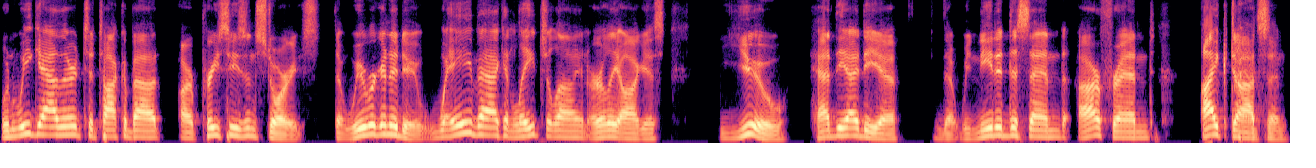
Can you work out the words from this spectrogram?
When we gathered to talk about our preseason stories that we were going to do way back in late July and early August, you had the idea that we needed to send our friend Ike Dodson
